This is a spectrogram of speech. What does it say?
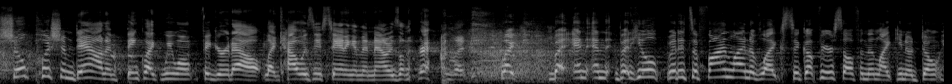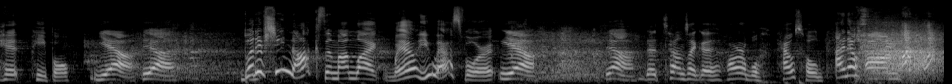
she'll push him down and think like we won't figure it out. Like, how is he standing and then now he's on the ground? Like, like, but and and but he'll but it's a fine line of like stick up for yourself and then like, you know, don't hit people. Yeah. Yeah. But if she knocks him, I'm like, well, you asked for it. Yeah. Yeah. That sounds like a horrible household. I know. Um,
